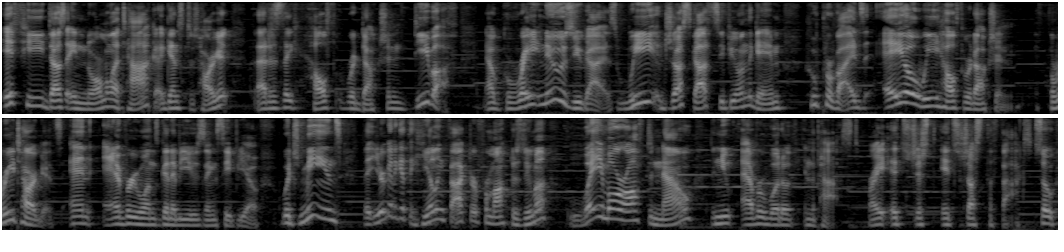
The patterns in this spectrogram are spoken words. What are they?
If he does a normal attack against a target that is a health reduction debuff. Now great news you guys. We just got CPO in the game who provides AoE health reduction. Three targets and everyone's going to be using CPO which means that you're going to get the healing factor from Moctezuma way more often now than you ever would have in the past right? It's just it's just the facts. So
